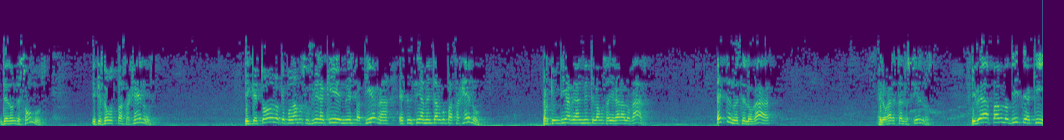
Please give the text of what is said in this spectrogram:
de dónde somos y que somos pasajeros. Y que todo lo que podamos sufrir aquí en esta tierra es sencillamente algo pasajero. Porque un día realmente vamos a llegar al hogar. Este no es el hogar. El hogar está en los cielos. Y vea, Pablo dice aquí,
